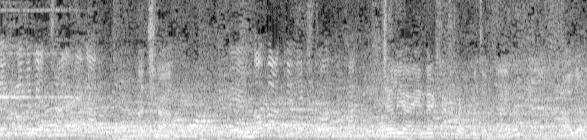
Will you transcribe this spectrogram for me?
देखने में भी अच्छा लगेगा। अच्छा। अब आगे नेक्स्ट और दिखाते चलिए आइए नेक्स्ट स्टॉल पे चलते हैं ना? आ जाओ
